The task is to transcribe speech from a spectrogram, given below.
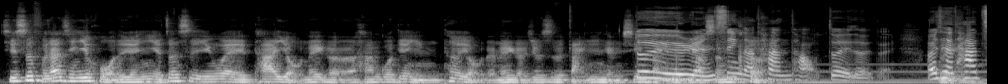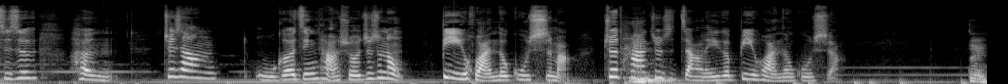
其实《釜山行一》火的原因，也正是因为它有那个韩国电影特有的那个，就是反映人性，对于人性的探讨，对对对，而且它其实很，就像五哥经常说，就是那种闭环的故事嘛，就他嗯就是讲了一个闭环的故事啊，对，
